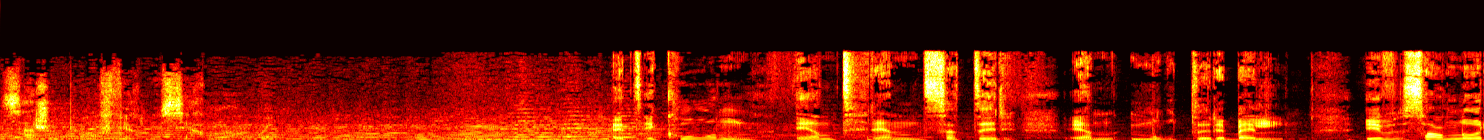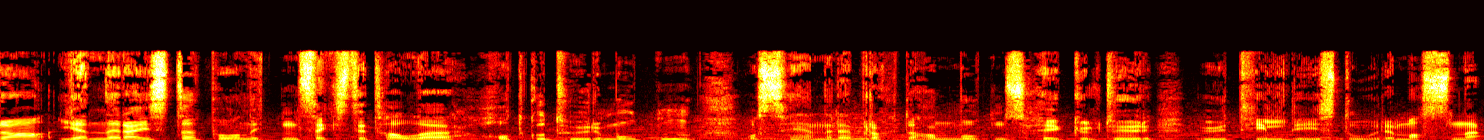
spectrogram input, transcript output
Ça, je peux en faire le serment, oui. Et ikon, en trendsetter, en moterebell. Yves Saint Laurent gjenreiste på 1960-tallet haute couture-moten, og senere brakte han motens høykultur ut til de store massene.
